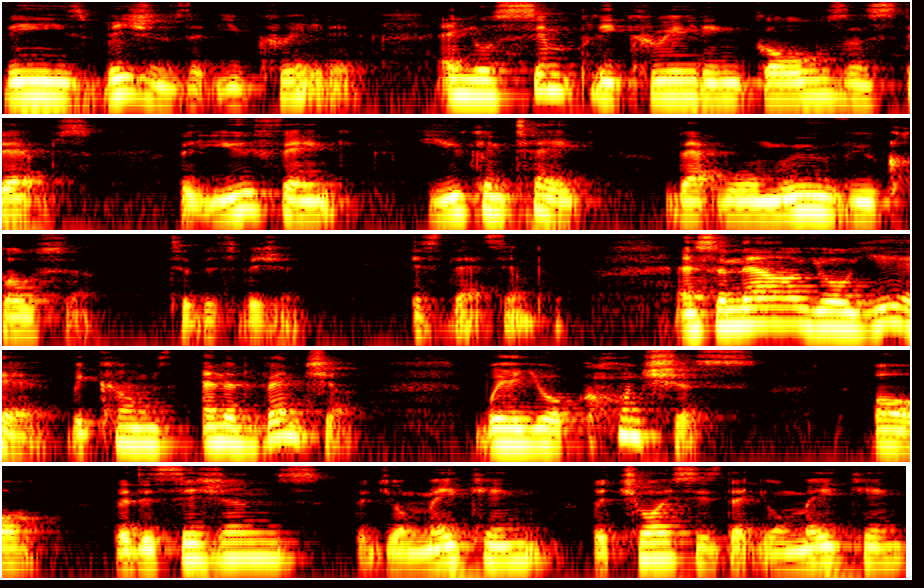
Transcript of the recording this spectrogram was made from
these visions that you've created. And you're simply creating goals and steps that you think you can take that will move you closer to this vision. It's that simple. And so now your year becomes an adventure. where you're conscious of the decisions that you're making, the choices that you're making,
